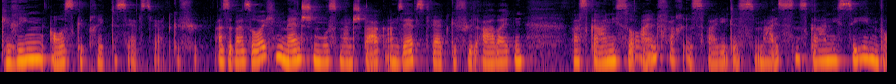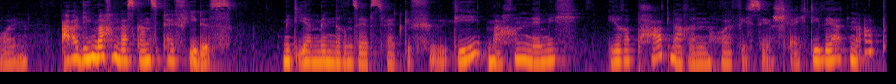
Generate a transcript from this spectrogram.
gering ausgeprägtes Selbstwertgefühl. Also bei solchen Menschen muss man stark am Selbstwertgefühl arbeiten, was gar nicht so einfach ist, weil die das meistens gar nicht sehen wollen. Aber die machen was ganz perfides mit ihrem minderen Selbstwertgefühl. Die machen nämlich ihre Partnerinnen häufig sehr schlecht. Die werten ab.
